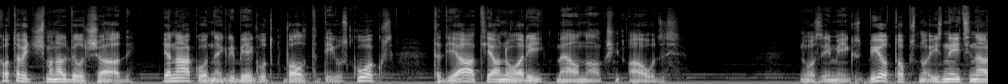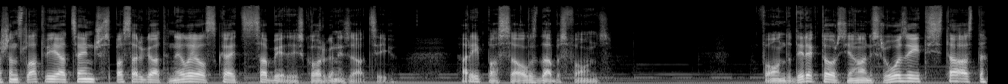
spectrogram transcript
Kotovičs man atbild šādi: ja nākotnē grib iegūt kvalitatīvus kokus, tad jāatjauno arī melnākšņu audzes. Nozīmīgus biotopus no iznīcināšanas Latvijā cenšas pasargāt neliels skaits sabiedrisku organizāciju, arī Pasaules dabas fonds. Fonda direktors Jānis Rozītis stāsta,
